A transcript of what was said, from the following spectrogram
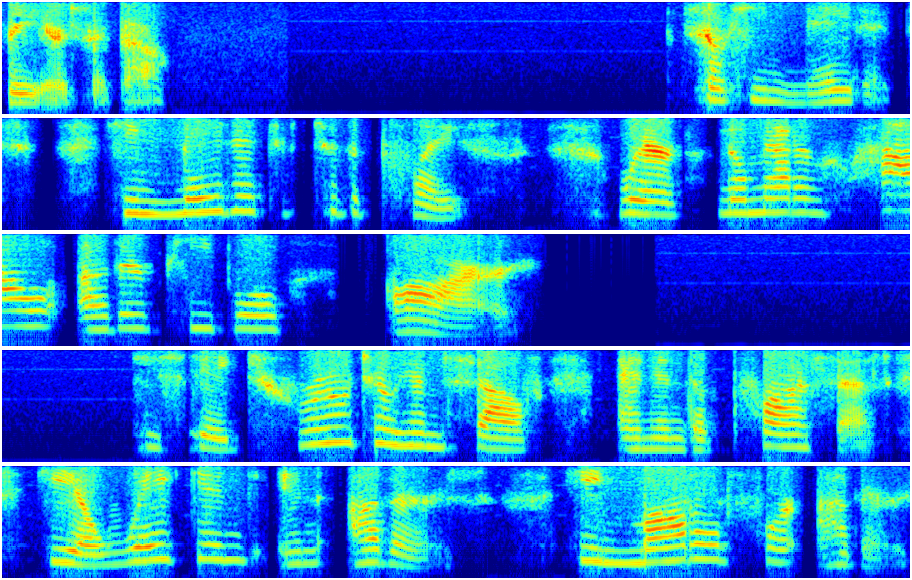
three years ago. So he made it. He made it to the place where no matter how other people are, he stayed true to himself, and in the process, he awakened in others. He modeled for others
